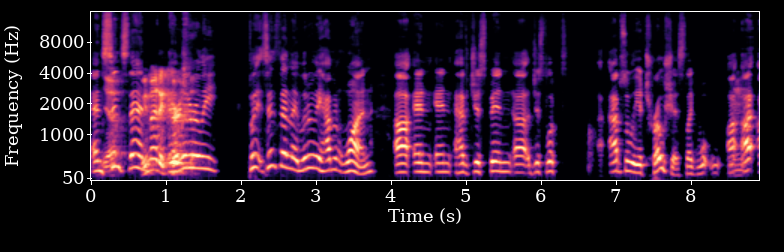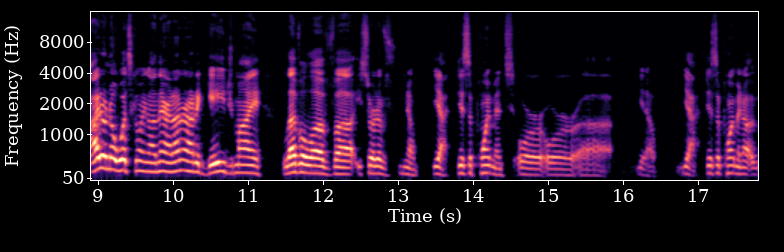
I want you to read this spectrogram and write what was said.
And Yeah. since then, We they literally, but since then they literally haven't won, uh, and and have just been uh, just looked absolutely atrocious. Like wh-. I, I I don't know what's going on there, and I don't know how to gauge my level of uh, sort of you know yeah disappointment or or uh, you know yeah disappointment of,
